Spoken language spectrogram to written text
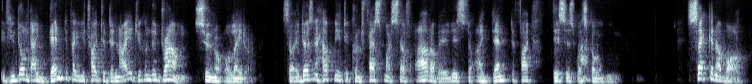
if you don't identify, you try to deny it, you're going to drown sooner or later. So it doesn't help me to confess myself out of it. It is to identify this is what's ah. going on. Second of all,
